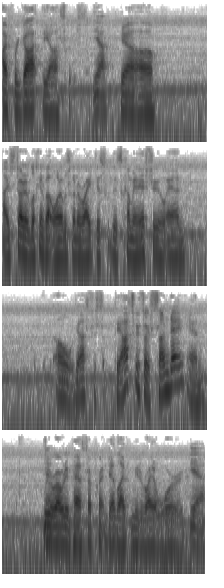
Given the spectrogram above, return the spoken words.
I forgot the Oscars. Yeah. Yeah, uh, I started looking about what I was going to write this this coming issue, and oh, the Oscars the Oscars are Sunday, and we Yeah. were already past our print deadline for me to write a word. Yeah.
